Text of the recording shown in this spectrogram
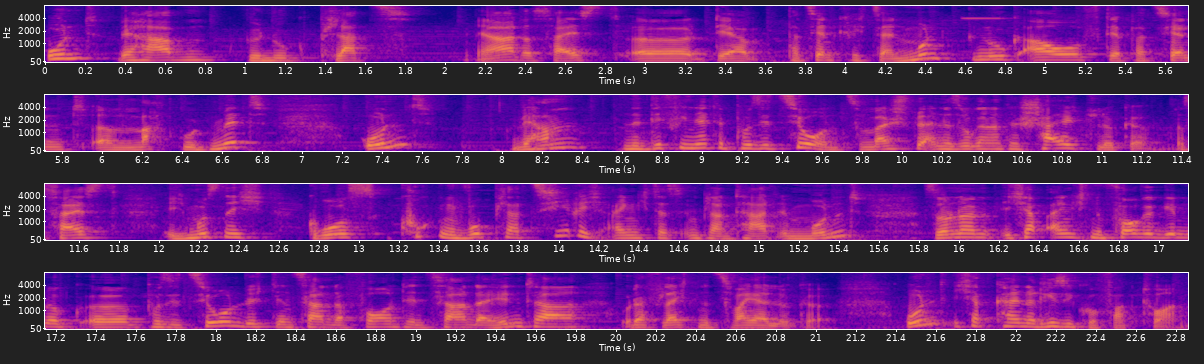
Und wir haben genug Platz. Ja, das heißt, äh, der Patient kriegt seinen Mund genug auf, der Patient ähm, macht gut mit und wir haben eine definierte Position, zum Beispiel eine sogenannte Schaltlücke. Das heißt, ich muss nicht groß gucken, wo platziere ich eigentlich das Implantat im Mund, sondern ich habe eigentlich eine vorgegebene äh, Position durch den Zahn davor und den Zahn dahinter oder vielleicht eine Zweierlücke. Und ich habe keine Risikofaktoren.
